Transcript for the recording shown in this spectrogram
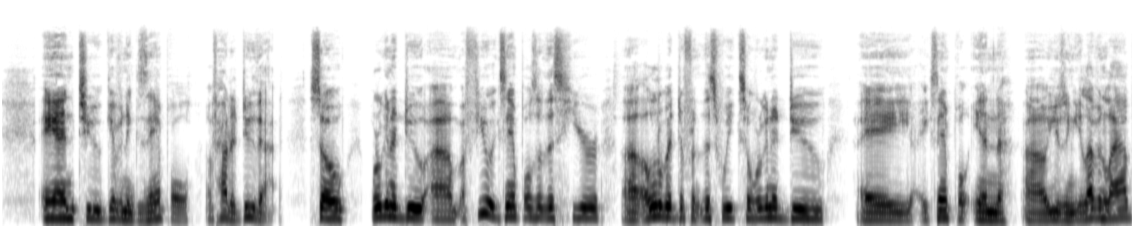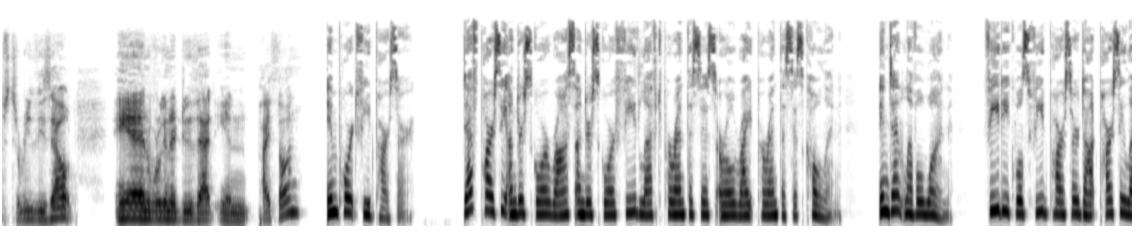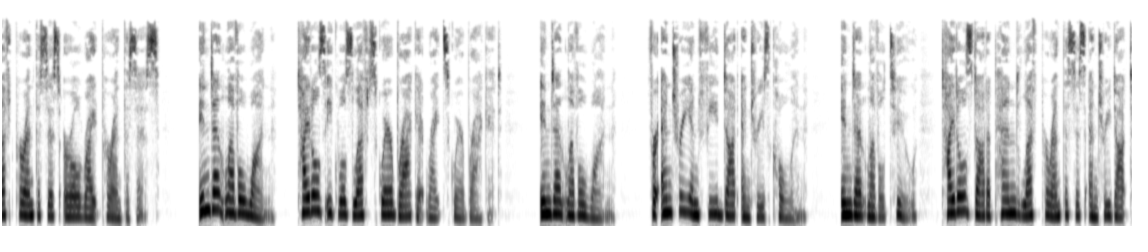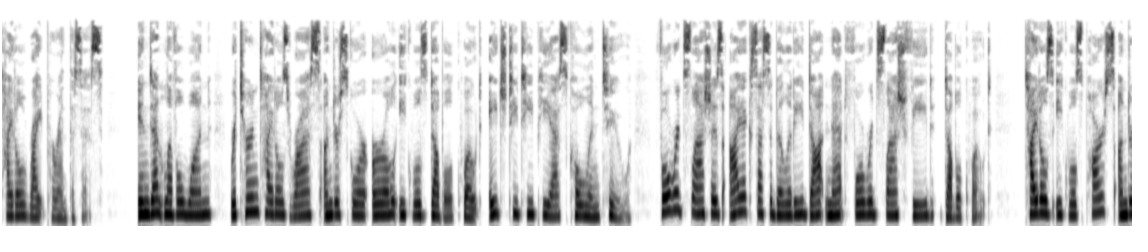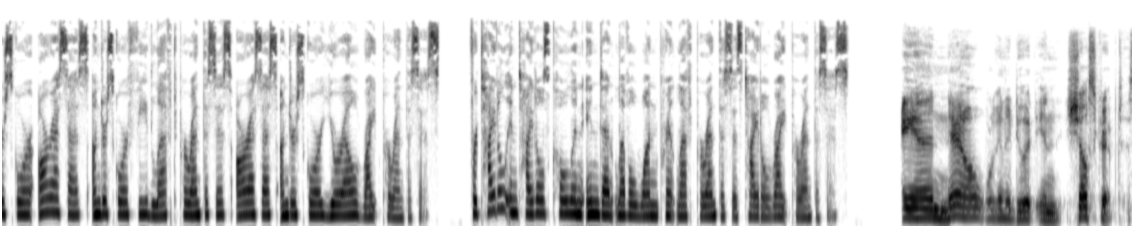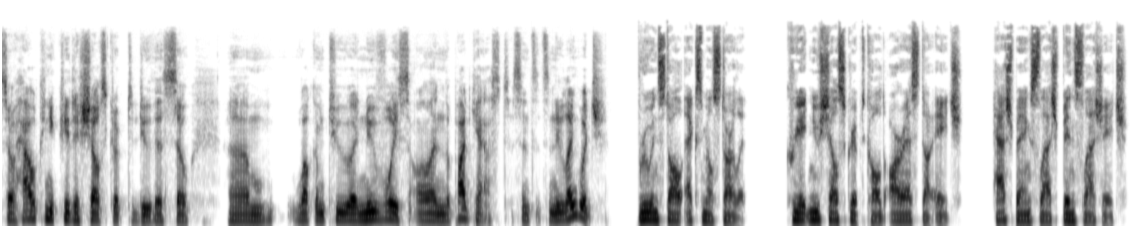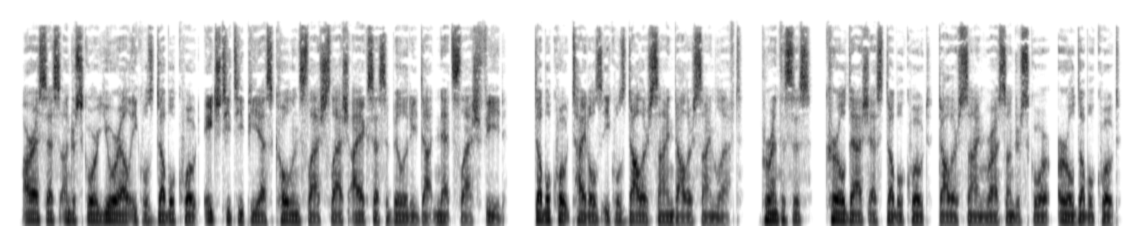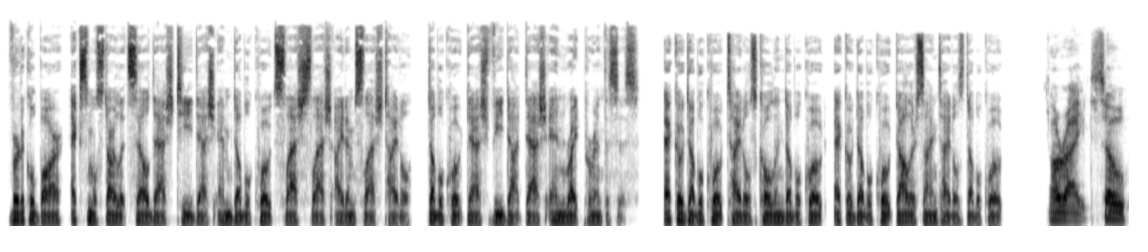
and to give an example of how to do that. So we're going to do um, a few examples of this here, uh, a little bit different this week. So we're going to do a example in uh, using 11 labs to read these out, and we're going to do that in Python. Import feed parser. Def parsi underscore Ross underscore feed left parenthesis Earl right parenthesis colon. Indent level 1. Feed equals feed parser dot parsi left parenthesis Earl right parenthesis. Indent level 1. Titles equals left square bracket right square bracket. Indent level 1. For entry and feed dot entries colon. Indent level 2. Titles dot append left parenthesis entry dot title right parenthesis. Indent level 1. Return titles Russ underscore Earl equals double quote https colon 2 forward slashes iaccessibility.net forward slash feed double quote. Titles equals parse underscore RSS underscore feed left parenthesis RSS underscore URL right parenthesis. For title in titles colon indent level 1 print left parenthesis title right parenthesis. And now we're going to do it in shell script. So how can you create a shell script to do this? So um, welcome to a new voice on the podcast since it's a new language. brew install xml starlet. Create new shell script called rs.h. Hashbang slash bin slash h. RSS underscore URL equals double quote HTTPS colon slash slash iaccessibility.net slash feed. Double quote titles equals dollar sign dollar sign left. Parenthesis, curl dash s double quote, dollar sign Russ underscore, Earl double quote, vertical bar, XML starlet cell dash t dash m double quote slash slash item slash title, double quote dash v dot dash n right parenthesis. Echo double quote titles colon double quote, echo double quote dollar sign titles double quote. All right. So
